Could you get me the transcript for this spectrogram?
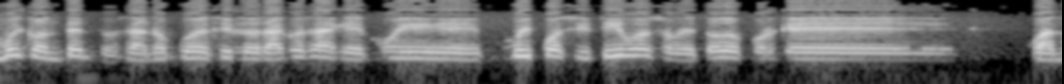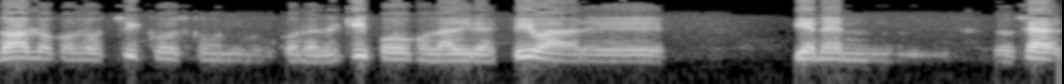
muy contento, o sea, no puedo decir de otra cosa que muy muy positivo, sobre todo porque cuando hablo con los chicos, con, con el equipo, con la directiva, eh, tienen, o sea,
